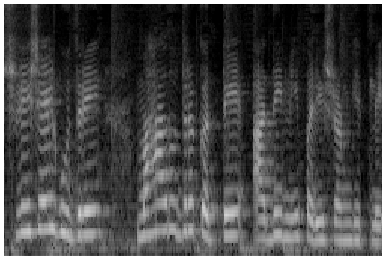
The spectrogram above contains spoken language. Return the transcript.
श्रीशैल गुजरे महारुद्र कत्ते आदींनी परिश्रम घेतले.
